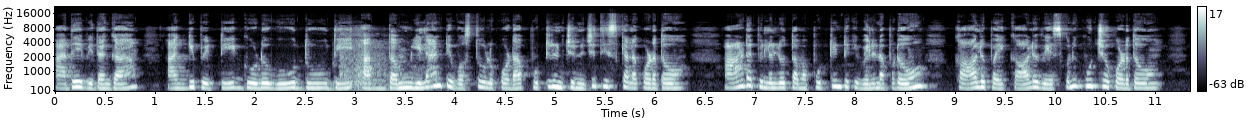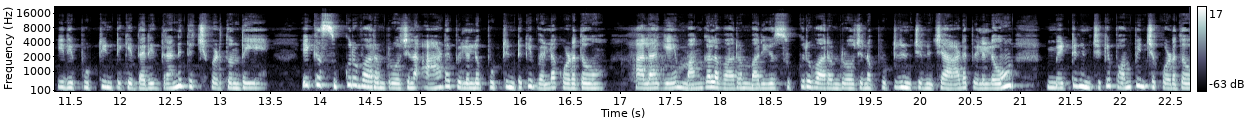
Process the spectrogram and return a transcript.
అదేవిధంగా అగ్గిపెట్టి గొడుగు దూది అద్దం ఇలాంటి వస్తువులు కూడా పుట్టినుంచి నుంచి తీసుకెళ్ళకూడదు. ఆడపిల్లలు తమ పుట్టింటికి వెళ్ళినప్పుడు కాలుపై కాలు వేసుకుని కూర్చోకూడదు. ఇది పుట్టింటికి దరిద్రాన్ని తెచ్చిపెడుతుంది. ఇక శుక్రవారం రోజున ఆడపిల్లలు పుట్టింటికి వెళ్ళకూడదు. అలాగే మంగళవారం మరియు శుక్రవారం రోజున పుట్టినుంచి నుంచి ఆడపిల్లలు మెట్టి నుంచికి పంపించకూడదు.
